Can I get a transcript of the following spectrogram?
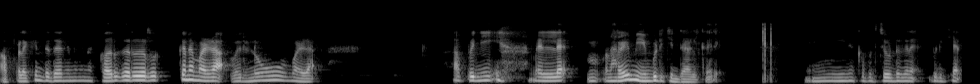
അപ്പോഴേക്കും എന്റെ അങ്ങനെ ഇങ്ങനെ കറു കറു കറുക്കനെ മഴ വരണോ മഴ. അപ്പം ഇനി മെല്ലെ നിറയെ മീൻ പിടിക്കണ്ടേ ആൾക്കാർ ഈ മീനൊക്കെ പിടിച്ചോണ്ട് ഇങ്ങനെ പിടിക്കാൻ.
